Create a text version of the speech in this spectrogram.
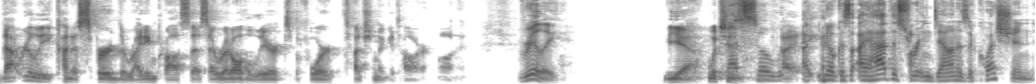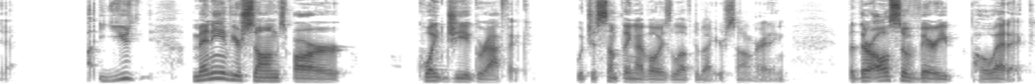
that really kind of spurred the writing process. I read all the lyrics before touching a guitar on it. Really? Yeah, which That's is so I- I, you know because I had this written down as a question. Uh, You, many of your songs are quite geographic, which is something I've always loved about your songwriting. But they're also very poetic,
